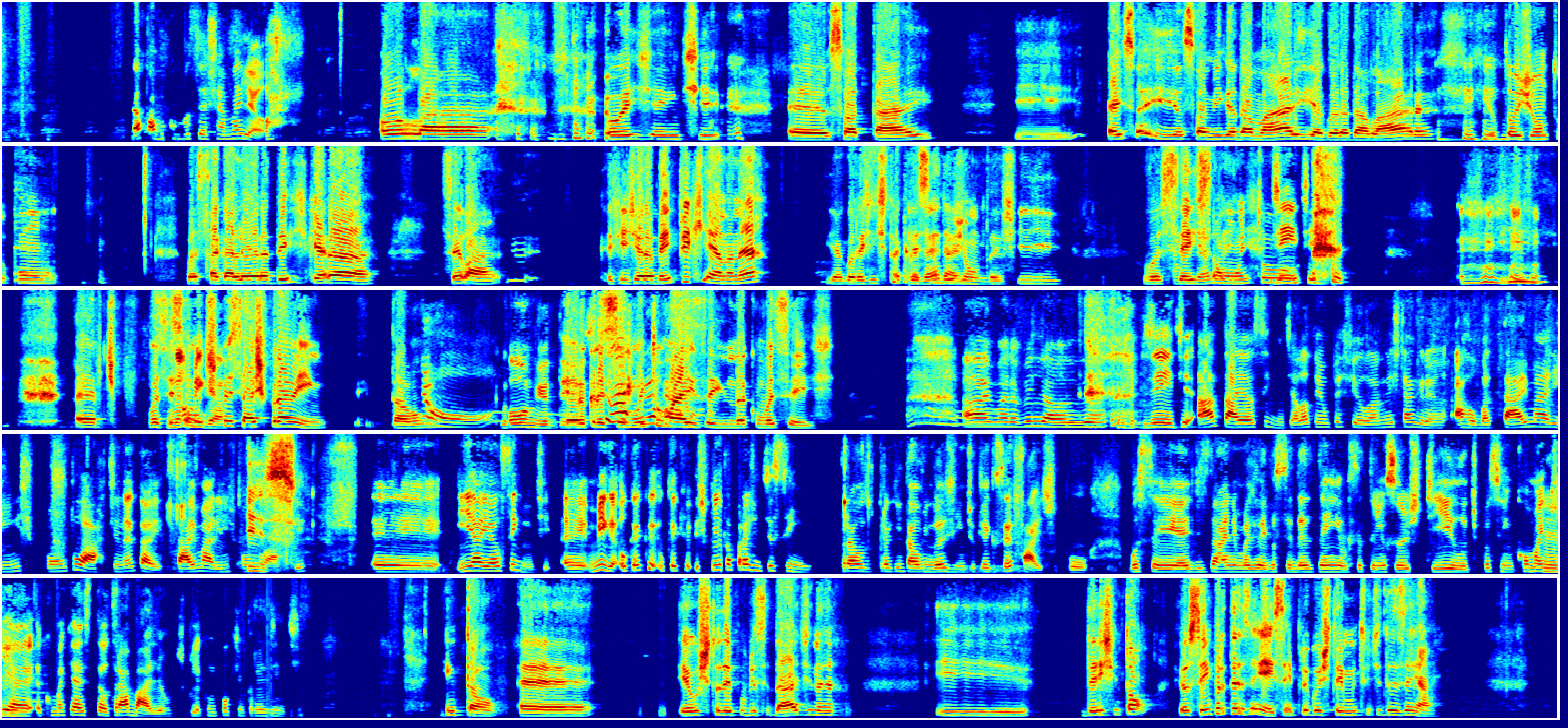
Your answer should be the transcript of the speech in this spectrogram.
Da forma como você achar melhor. Olá! Oi, gente. É, eu sou a Thay e é isso aí. Eu sou amiga da Mari e agora da Lara. E eu tô junto com essa galera desde que era, sei lá, a gente era bem pequena, né? E agora a gente tá é crescendo é verdade, juntas. Amiga. E vocês Ainda são bem. muito. Gente. é, tipo, vocês Não, são amiga. muito especiais para mim. Então, oh, meu Deus. quero crescer muito mais ainda com vocês. Ai, maravilhosa. Gente, a Thay é o seguinte, ela tem um perfil lá no Instagram, arroba taimarins.art, né, Thay? taimarins.art. É, e aí é o seguinte, é, miga, o que o que que, explica pra gente, assim, para quem está ouvindo a gente, o que que você faz? Tipo, você é designer, mas aí você desenha, você tem o seu estilo, tipo assim, como é uhum. que é, como é que é esse teu trabalho? Explica um pouquinho pra gente. Então, é... eu estudei publicidade, né? E desde então, eu sempre desenhei, sempre gostei muito de desenhar.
